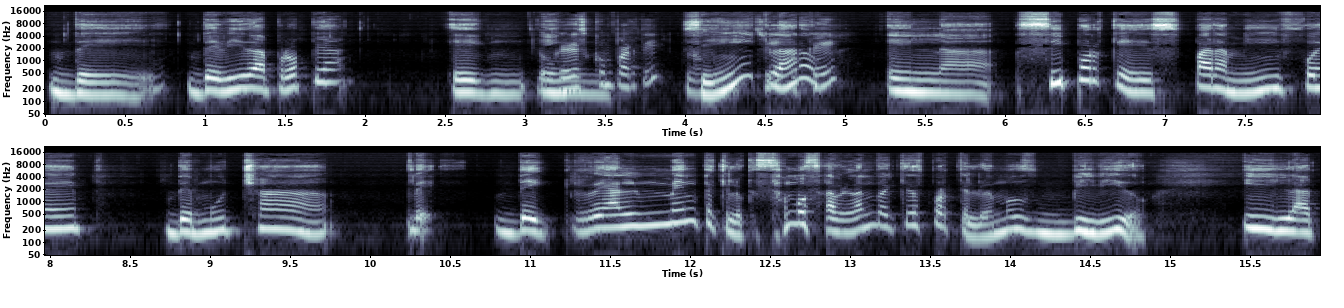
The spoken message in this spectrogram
de, vida propia. En, ¿Lo quieres compartir? Sí, claro en la, sí porque es para mí fue de mucha, de, de realmente que lo que estamos hablando aquí es porque lo hemos vivido. Y la,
